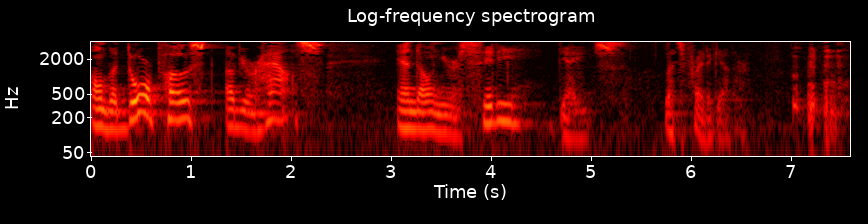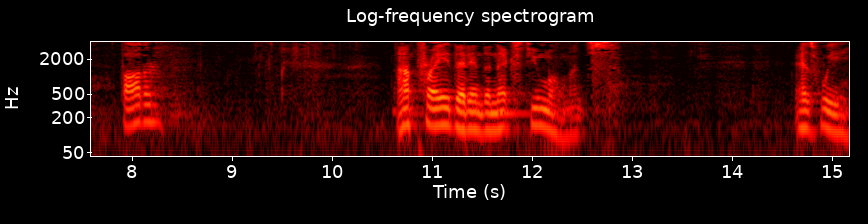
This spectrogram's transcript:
on the doorpost of your house and on your city gates. Let's pray together. Father, I pray that in the next few moments, as we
